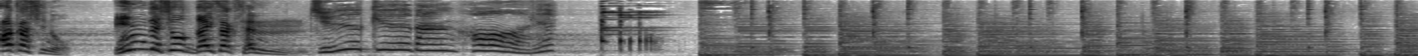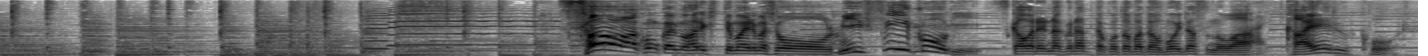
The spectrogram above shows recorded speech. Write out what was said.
明石のインデショ大作戦。19番ホール。さあ今回も張り切ってまいりましょう。ミッフィー講義。使われなくなった言葉で思い出すのは、はい。カエルコール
